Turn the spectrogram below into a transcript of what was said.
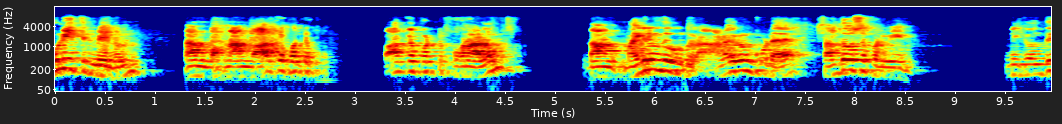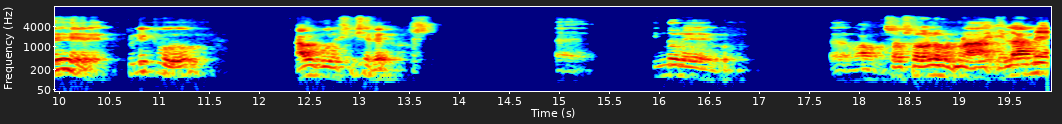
ஊழியத்தின் மேலும் நான் நான் வார்க்கப்பட்டு வார்க்கப்பட்டு போனாலும் நான் மகிழ்ந்து உங்கள் அனைவரும் கூட சந்தோஷப்படுவேன். இன்னைக்கு வந்து பிலிப்பு அவருக்கு ஒரு சீஷரு இந்த ஒரு சொல்ல எல்லாருமே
